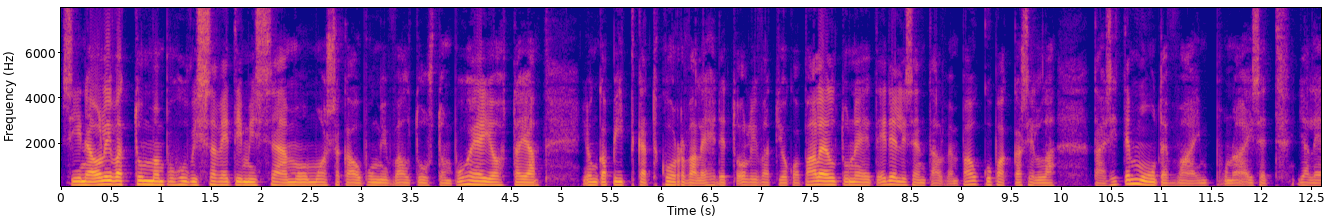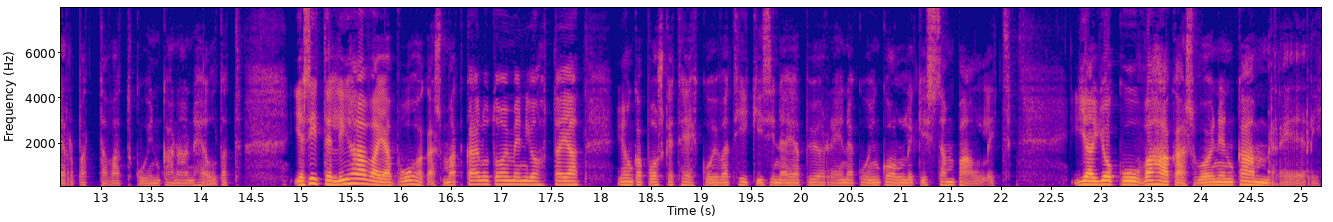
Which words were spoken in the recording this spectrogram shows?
Siinä olivat tumman puhuvissa vetimissään muun muassa kaupunginvaltuuston puheenjohtaja, jonka pitkät korvalehdet olivat joko paleltuneet edellisen talven paukkupakkasilla tai sitten muuten vain punaiset ja lerpattavat kuin kananheltat. Ja sitten lihava ja puuhakas matkailutoimenjohtaja, jonka posket hehkuivat hikisinä ja pyöreinä kuin kollikissan pallit ja joku vahakasvoinen kamreeri,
